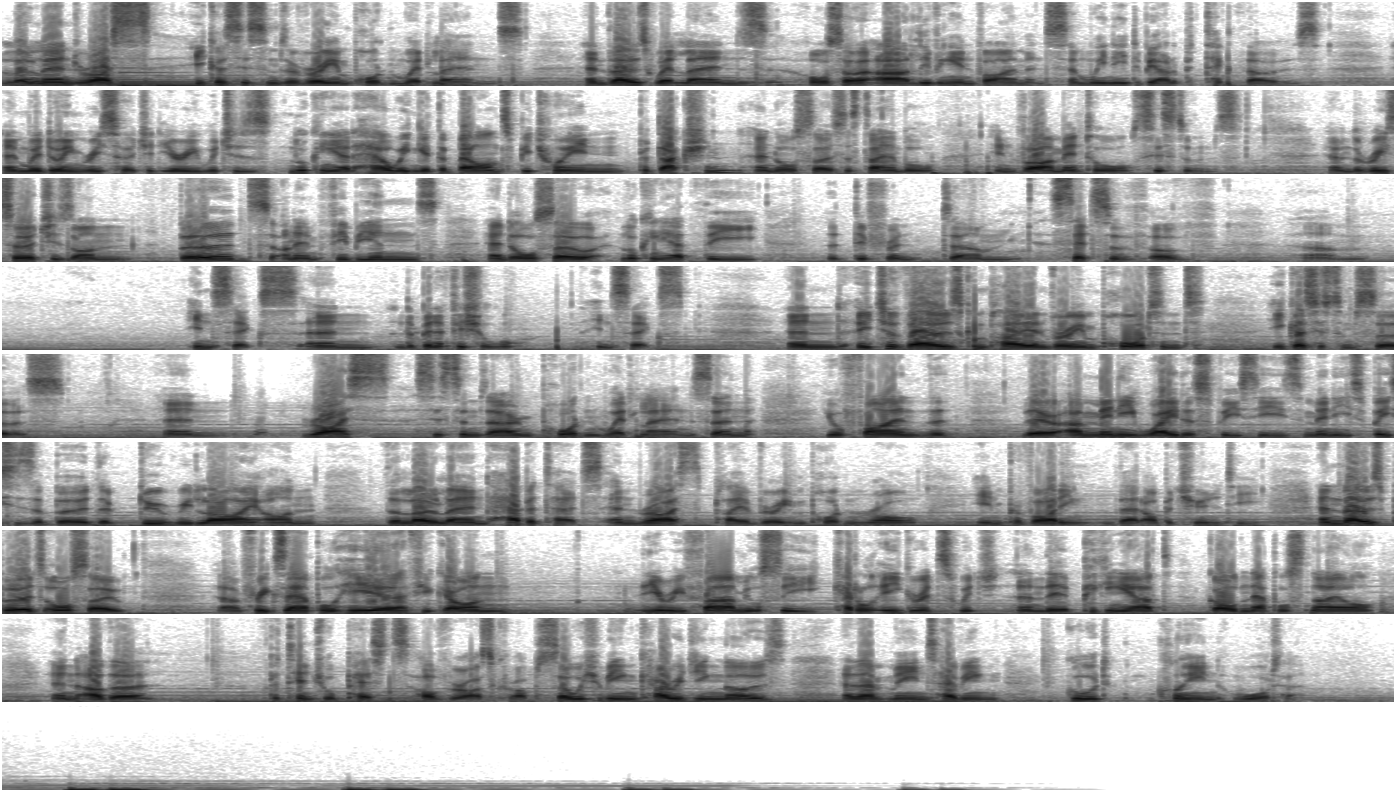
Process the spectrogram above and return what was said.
Lowland rice ecosystems are very important wetlands and those wetlands also are living environments and we need to be able to protect those. And we're doing research at IRRI which is looking at how we can get the balance between production and also sustainable environmental systems. And the research is on birds, on amphibians and also looking at the, the different um, sets of, of um, insects and, and the beneficial insects. And each of those can play a very important ecosystem service. And rice systems are important wetlands and you'll find that there are many wader species, many species of bird that do rely on the lowland habitats and rice play a very important role in providing that opportunity. And those birds also uh, for example here, if you go on the IRRI farm, you'll see cattle egrets, which and they're picking out golden apple snail and other potential pests of rice crops. So we should be encouraging those, and that means having good, clean water.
